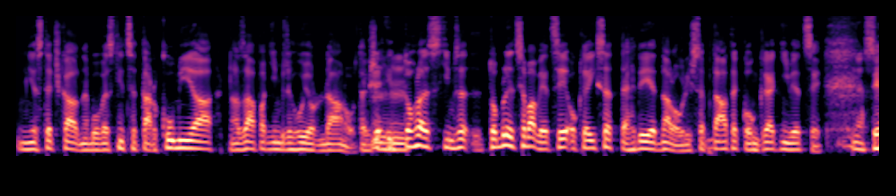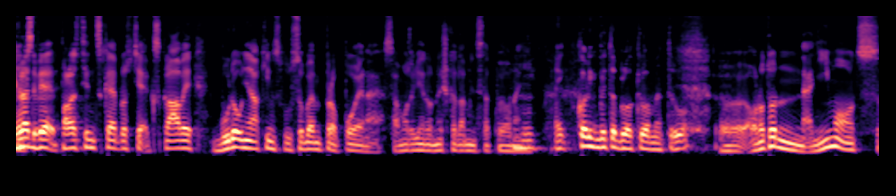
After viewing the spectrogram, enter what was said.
městečka nebo vesnice Tarkumia na západním břehu Jordánu. Takže mm-hmm. i mhm. tohle s tím se, to byly třeba věci, o kterých se tehdy jednalo, když se ptáte konkrétní věci. Jasně. Tyhle dvě palestinské prostě exklávy budou nějakým způsobem propojené. Samozřejmě do dneška tam nic takového není. Mm-hmm. A kolik by to bylo kilometrů? Uh, ono to není moc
